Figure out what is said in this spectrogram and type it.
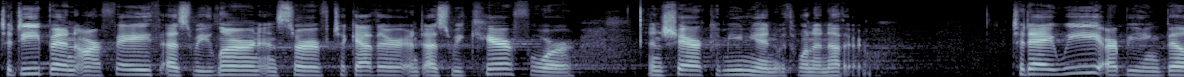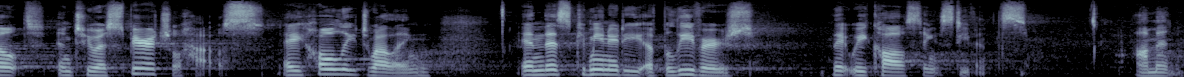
to deepen our faith as we learn and serve together and as we care for and share communion with one another. Today, we are being built into a spiritual house, a holy dwelling in this community of believers that we call St. Stephen's. Amen.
